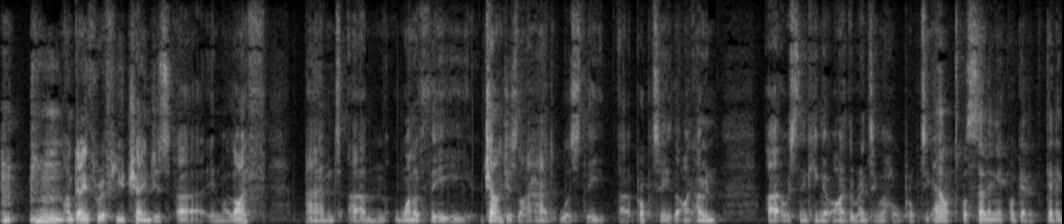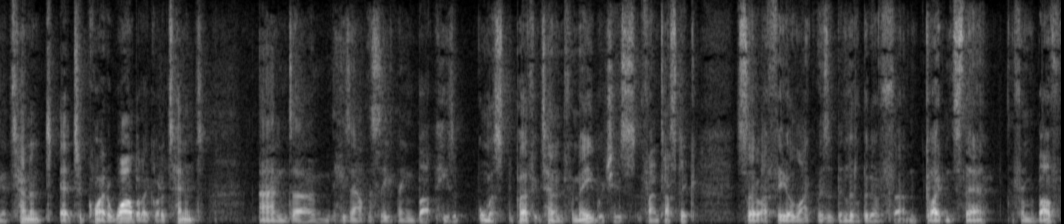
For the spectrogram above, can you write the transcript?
I'm going through a few changes uh, in my life, and um, one of the challenges that I had was the uh, property that I own. Uh, I was thinking of either renting the whole property out or selling it or get a, getting a tenant. It took quite a while, but I got a tenant, and um, he's out this evening. But he's a, almost the perfect tenant for me, which is fantastic. So I feel like there's been a little bit of um, guidance there from above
